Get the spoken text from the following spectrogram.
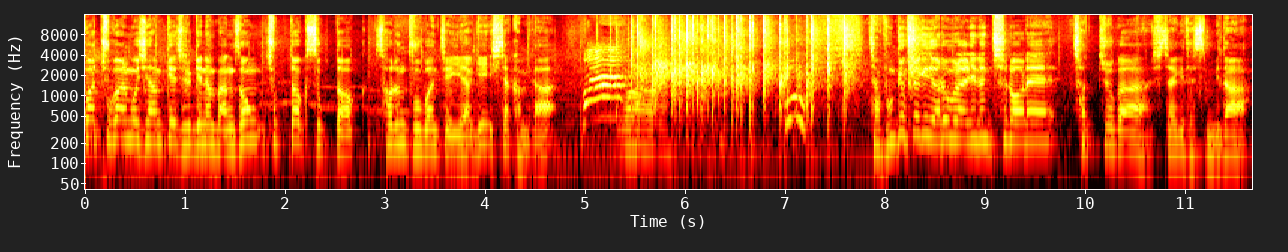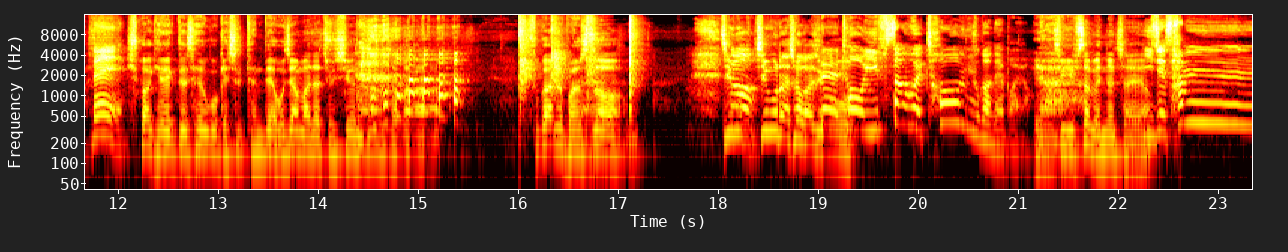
축덕과 추갈못이 함께 즐기는 방송 축덕 쑥덕 32번째 이야기 시작합니다. 자 본격적인 여름을 알리는 7월의 첫 주가 시작이 됐습니다. 네. 휴가 계획들 세우고 계실 텐데 오자마자 주시은 아나운서가 휴가를 벌써 찜, 저- 찜을 하셔가지고 네, 저 입사 후에 처음 휴가 내봐요. 야, 지금 입사 몇 년 차예요? 이제 3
